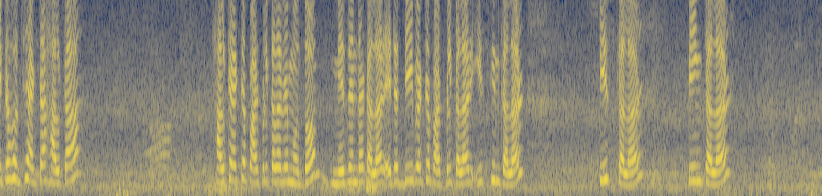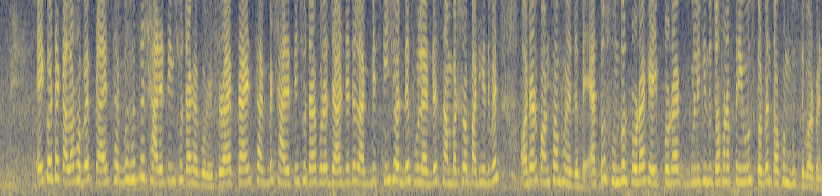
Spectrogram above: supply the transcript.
এটা হচ্ছে একটা হালকা হালকা একটা পার্পল কালারের মতো মেজেন্ডা কালার এটা ডিপ একটা purple colour skin colour peach colour pink colour এই কটা কালার হবে? প্রাইস থাকবে হচ্ছে সাড়ে তিনশো টাকা করে। প্রায় প্রাইস থাকবে সাড়ে তিনশো টাকা করে। যার যেটা লাগবে স্ক্রিনশট দিয়ে ফুল অ্যাড্রেস নাম্বার সব পাঠিয়ে দেবেন। অর্ডার কনফার্ম হয়ে যাবে। এত সুন্দর প্রোডাক্ট এই প্রোডাক্টগুলি কিন্তু যখন আপনি ইউজ করবেন, তখন বুঝতে পারবেন।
